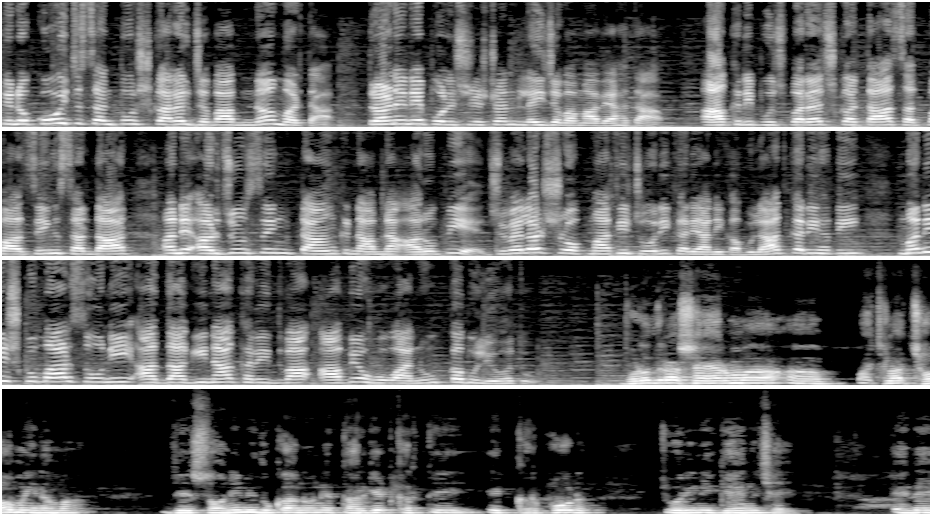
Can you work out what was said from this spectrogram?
તેનો કોઈ જ સંતોષકારક જવાબ ન મળતા ત્રણેયને પોલીસ સ્ટેશન લઈ જવામાં આવ્યા હતા. આખરી પૂછપરછ કરતા સતપાલસિંહ સરદાર અને અર્જુનસિંહ ટાંક નામના આરોપીએ જ્વેલર શોપમાંથી ચોરી કર્યાની કબૂલાત કરી હતી. મનીષ કુમાર સોની આ દાગીના ખરીદવા આવ્યો હોવાનું કબૂલ્યું હતું. વડોદરા શહેરમાં પાછલા છ મહિનામાં જે સોનીની દુકાનોને ટાર્ગેટ કરતી એક ઘરફોડ ચોરીની ગેંગ છે, એને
